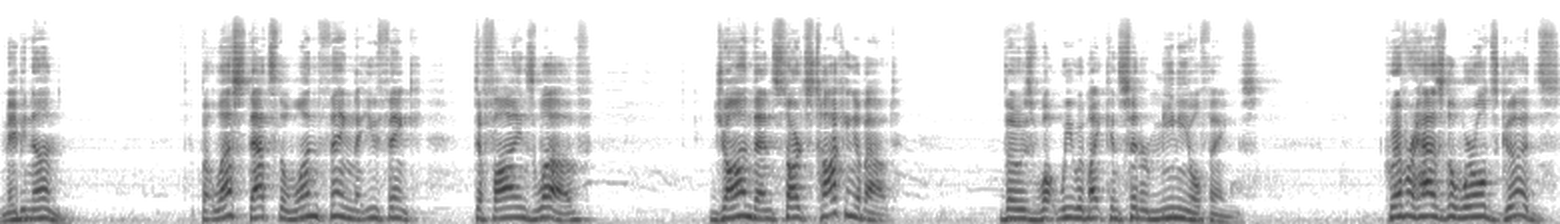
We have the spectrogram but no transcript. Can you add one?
maybe none. But lest that's the one thing that you think defines love, John then starts talking about those what we would might consider menial things. Whoever has the world's goods.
